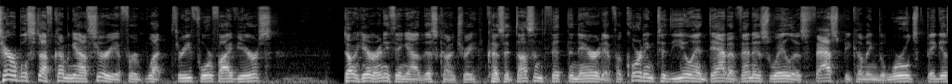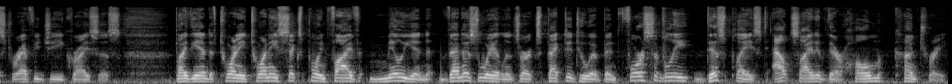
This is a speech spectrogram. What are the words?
terrible stuff coming out of Syria for what, three, four, five years? Don't hear anything out of this country because it doesn't fit the narrative. According to the UN data, Venezuela is fast becoming the world's biggest refugee crisis. By the end of 2020, 6.5 million Venezuelans are expected to have been forcibly displaced outside of their home country.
